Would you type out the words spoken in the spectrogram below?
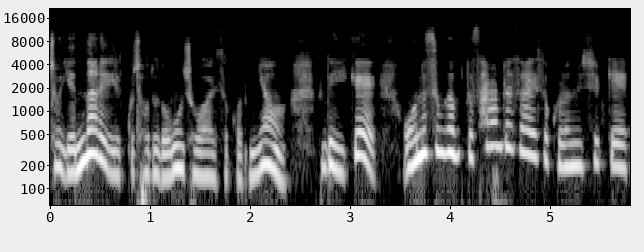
저 옛날에 읽고 저도 너무 좋아했었거든요. 근데 이게 어느 순간부터 사람들 사이에서 그런 식의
